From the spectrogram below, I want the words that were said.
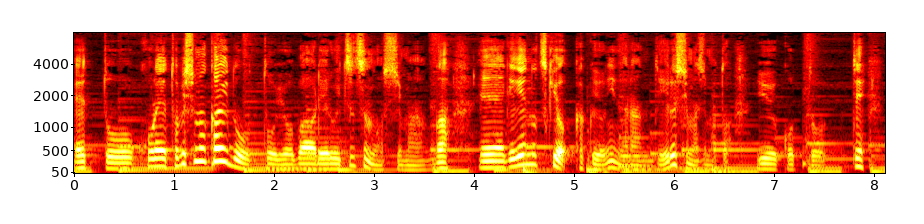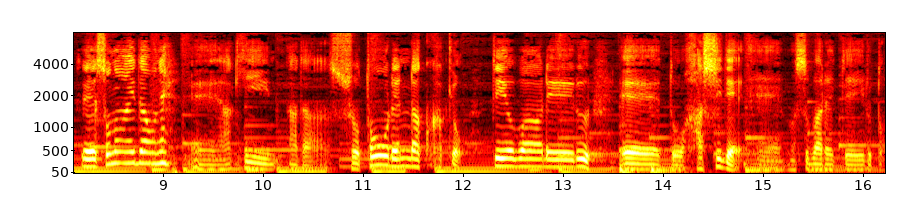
えっと、これ、飛島街道と呼ばれる5つの島が、えー、下限の月を書くように並んでいる島々ということで、え、その間をね、えー、秋灘諸島連絡華僑って呼ばれる、えっ、と、橋で、え、結ばれていると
